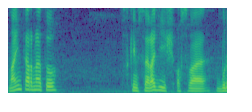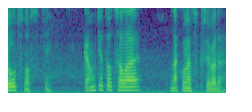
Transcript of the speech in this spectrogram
na internetu? S kým se radíš o své budoucnosti? Kam tě to celé nakonec přivede?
